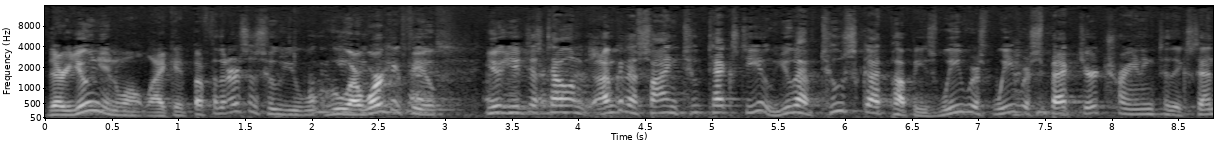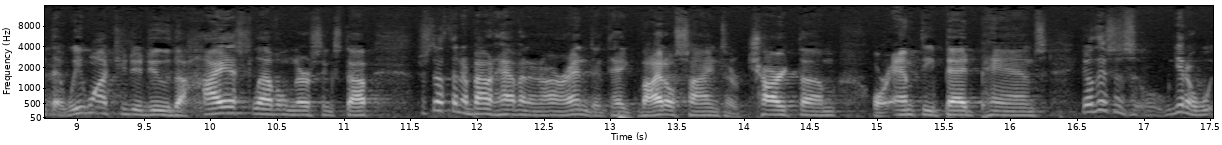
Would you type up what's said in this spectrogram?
Their union won't like it, but for the nurses who you who are working for you, you, you just tell them, I'm going to assign two techs to you. You have two scut puppies. We res- we respect your training to the extent that we want you to do the highest level nursing stuff. There's nothing about having an RN to take vital signs or chart them or empty bedpans. You know, this is you know.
